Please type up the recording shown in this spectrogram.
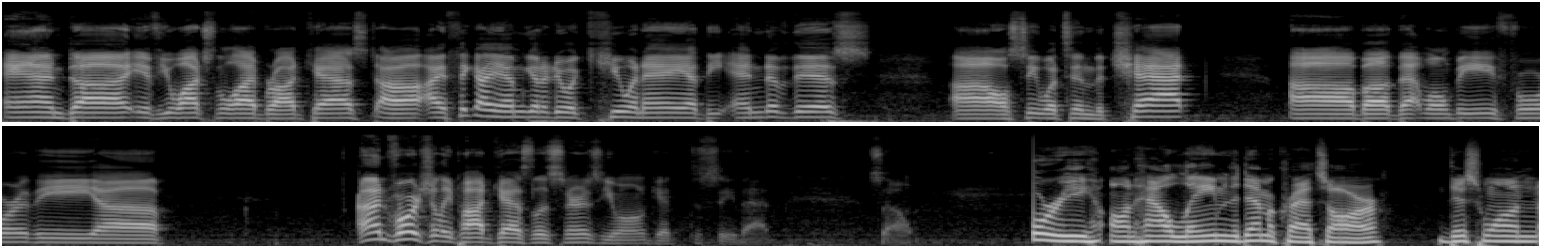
And uh, if you watch the live broadcast, uh, I think I am going to do a Q&A at the end of this. Uh, I'll see what's in the chat. Uh, but that won't be for the, uh, unfortunately, podcast listeners. You won't get to see that. So, story on how lame the Democrats are. This one,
